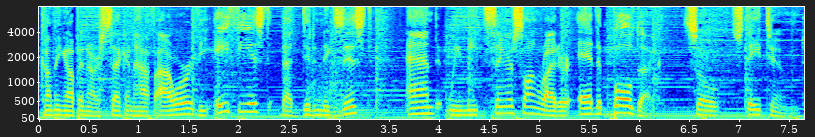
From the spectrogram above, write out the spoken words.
Coming up in our second half hour, The Atheist That Didn't Exist, and we meet singer songwriter Ed Bolduc. So stay tuned.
